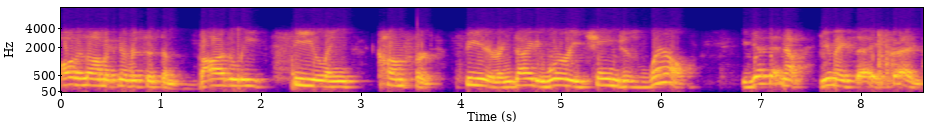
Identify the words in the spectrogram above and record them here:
autonomic nervous system, bodily, feeling, comfort, fear, anxiety, worry, change as well. You get that? Now, you may say, Craig,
